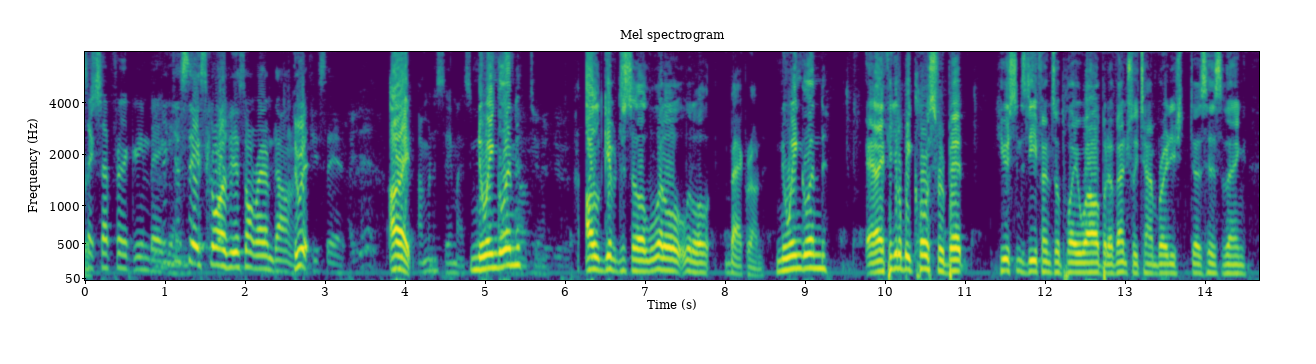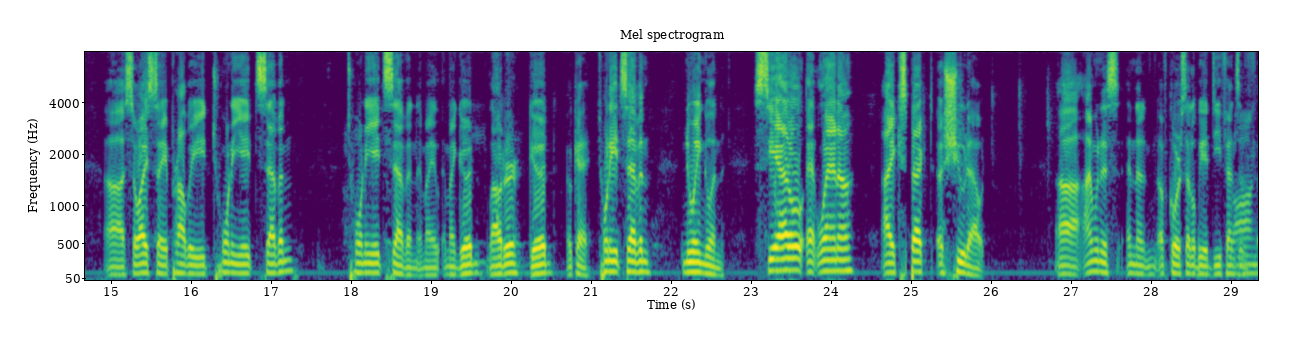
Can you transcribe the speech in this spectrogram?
scores. except for the Green Bay You game. just say scores, we just don't write them down. Do it. If you say it. All right. I'm gonna say my score. New England? now, too. I'll give just a little little background. New England, and I think it'll be close for a bit. Houston's defense will play well, but eventually Tom Brady sh- does his thing. Uh, so I say probably 28-7. 28-7. Am I am I good? Louder? Good. Okay. 28-7. New England. Seattle, Atlanta. I expect a shootout. Uh, I'm gonna, s- and then of course that'll be a defensive. Wrong.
